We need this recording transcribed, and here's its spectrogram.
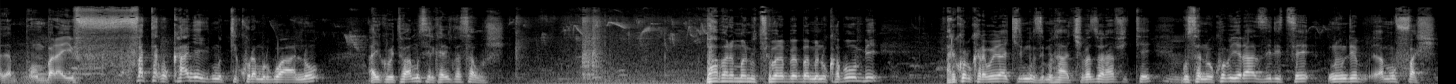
arapomba arayifata ako kanya imutikura mu rwano. Ayikubita ba musirikare witwa sawushi baba baramanutse bara- bamanuka bombi ariko rukara we akiri muzima nta kibazo yari afite. Gusa ni uko yari aziritse n'undi amufashe.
